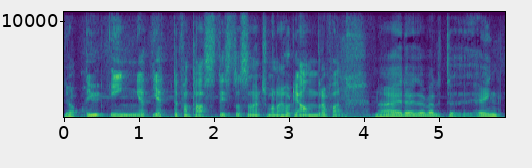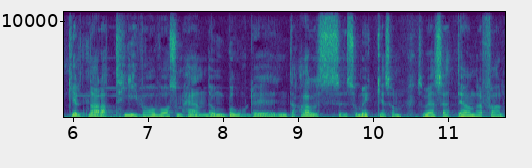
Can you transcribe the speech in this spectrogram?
Ja. Det är ju inget jättefantastiskt och sånt som man har hört i andra fall. Nej, det är det är väldigt enkelt narrativ av vad som hände ombord. Det är inte alls så mycket som, som vi har sett i andra fall.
